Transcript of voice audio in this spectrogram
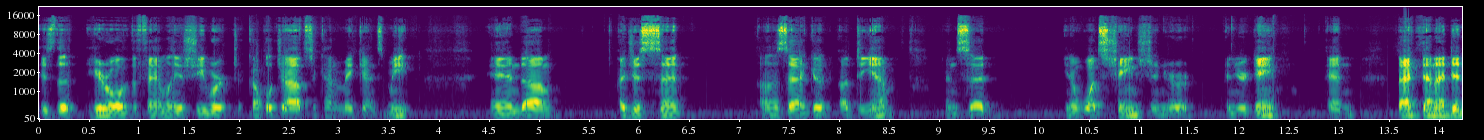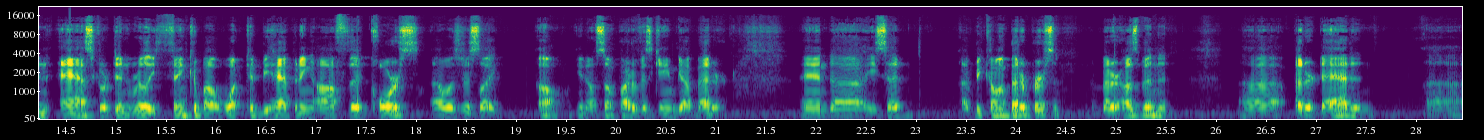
is the hero of the family as she worked a couple jobs to kind of make ends meet. And um, I just sent uh, Zach a, a DM and said, you know, what's changed in your in your game? And back then, I didn't ask or didn't really think about what could be happening off the course. I was just like, oh, you know, some part of his game got better. And uh, he said, I've become a better person, a better husband, and uh, better dad, and uh,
